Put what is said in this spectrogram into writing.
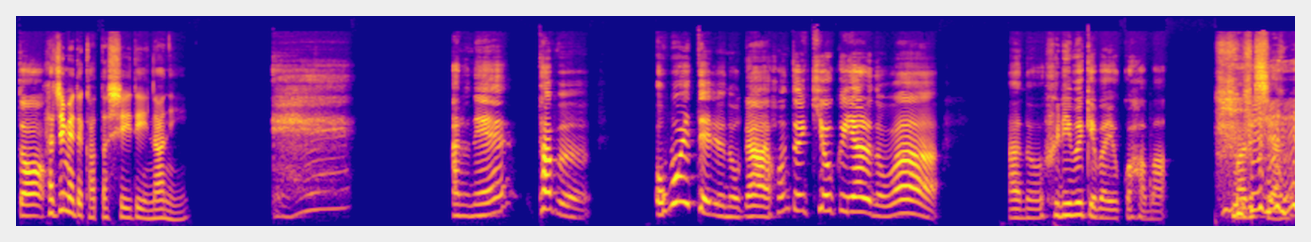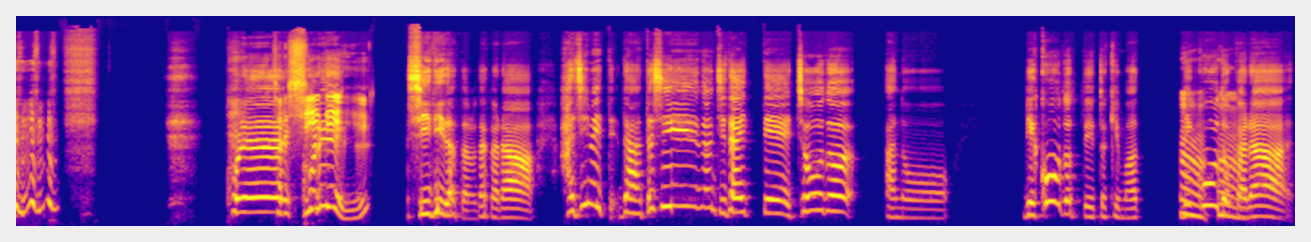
た。初めて買った CD 何？えー、あのね多分覚えてるのが本当に記憶にあるのはあの振り向けば横浜。マルシアの。これそれ CD? CD だったの。だから初めてだ私の時代ってちょうどあのレコードっていう時もあっレコードから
